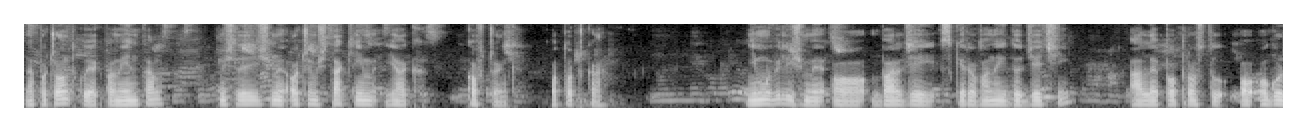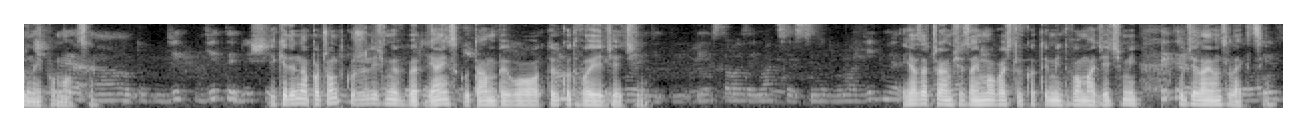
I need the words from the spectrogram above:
Na początku, jak pamiętam, myśleliśmy o czymś takim jak kowczęg, otoczka. Nie mówiliśmy o bardziej skierowanej do dzieci, ale po prostu o ogólnej pomocy. I kiedy na początku żyliśmy w Berdiańsku, tam było tylko dwoje dzieci. Ja zacząłem się zajmować tylko tymi dwoma dziećmi, udzielając lekcji.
